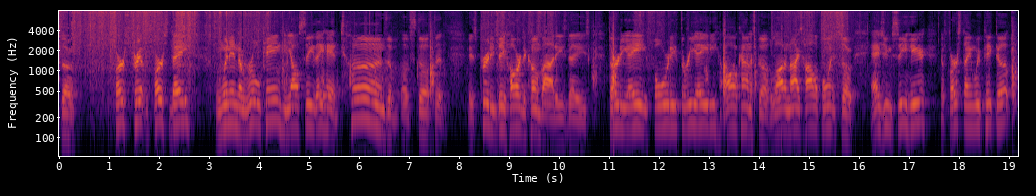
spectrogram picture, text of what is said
So first trip, first day, we went into Rural King and y'all see they had tons of, of stuff that is pretty hard to come by these days. 38, 40, 380, all kind of stuff. A lot of nice hollow points. So as you can see here, the first thing we picked up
